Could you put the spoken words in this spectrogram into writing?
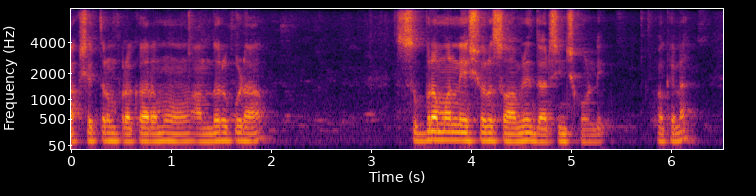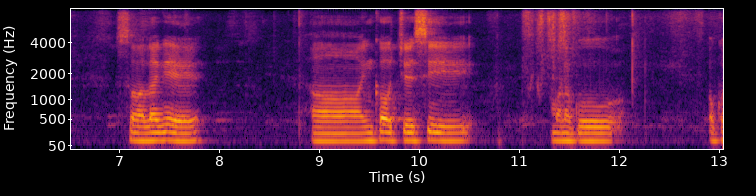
నక్షత్రం ప్రకారము అందరూ కూడా సుబ్రహ్మణ్యేశ్వర స్వామిని దర్శించుకోండి. ఓకేనా? సో అలాగే ఇంకా వచ్చేసి మనకు ఒక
